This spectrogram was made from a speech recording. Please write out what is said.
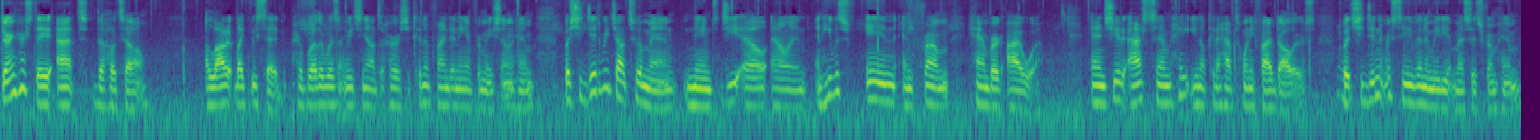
During her stay at the hotel, a lot of like we said her brother wasn't reaching out to her. She couldn't find any information on him. But she did reach out to a man named gl allen and he was in and from hamburg iowa. And she had asked him hey you know can i have $25 but she didn't receive an immediate message from him.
